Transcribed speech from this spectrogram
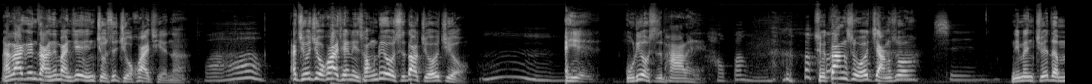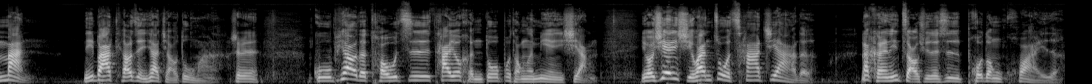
那拉根涨停板今天已经九十九块钱了，哇，那九十九块钱你从六十到九十九，嗯，哎呀，五六十趴嘞，好棒啊！所以当时我讲说，是。你们觉得慢，你把它调整一下角度嘛，是不是？股票的投资它有很多不同的面向，有些人喜欢做差价的，那可能你找寻的是波动快的。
